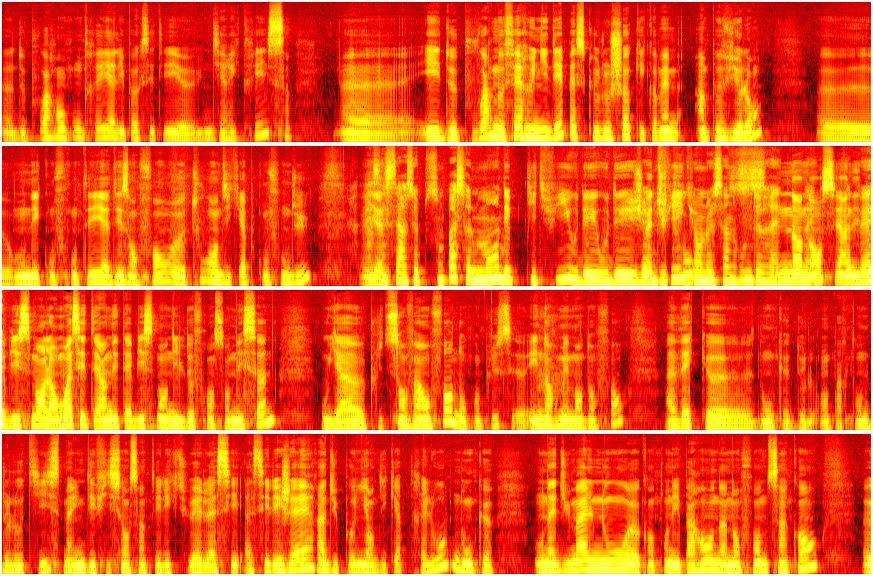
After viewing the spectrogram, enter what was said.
euh, de pouvoir rencontrer, à l'époque, c'était une directrice, et de pouvoir me faire une idée parce que le choc est quand même un peu violent. Euh, on est confronté à des enfants, euh, tout handicap confondu. Ah, a- ça, ce ne sont pas seulement des petites filles ou des, ou des jeunes filles tout. qui ont le syndrome de Rett. Non, Ouais. non, c'est un être- établissement. Alors moi, c'était un établissement en Ile-de-France, en Essonne, où il y a euh, plus de 120 enfants, donc en plus euh, énormément d'enfants, avec donc de en partant de l'autisme à une déficience intellectuelle assez assez légère, à du polyhandicap très lourd. Donc on a du mal nous quand on est parent d'un enfant de 5 ans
